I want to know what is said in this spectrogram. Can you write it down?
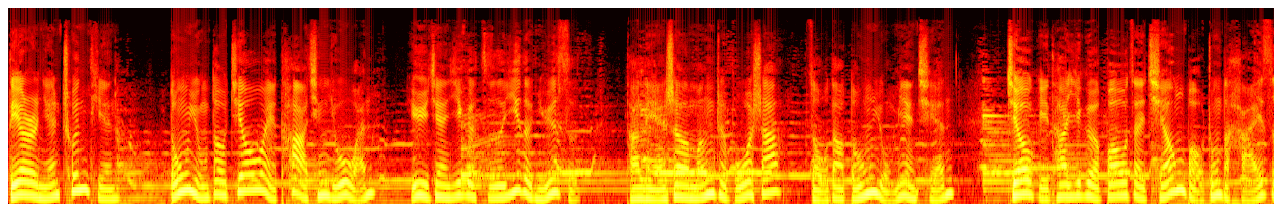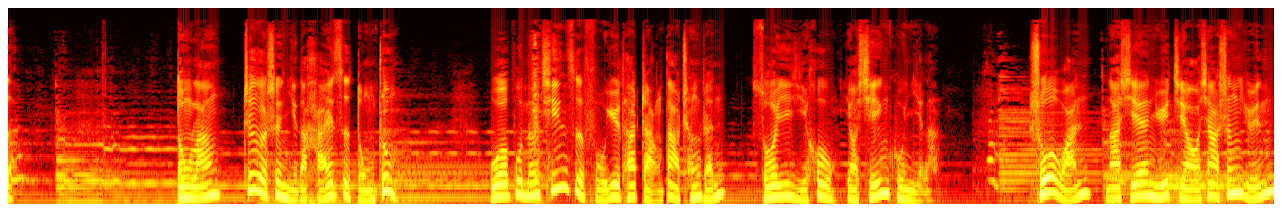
第二年春天，董永到郊外踏青游玩，遇见一个紫衣的女子，他脸上蒙着薄纱，走到董永面前，交给他一个包在襁褓中的孩子。董郎，这是你的孩子董仲，我不能亲自抚育他长大成人，所以以后要辛苦你了。说完，那仙女脚下生云，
